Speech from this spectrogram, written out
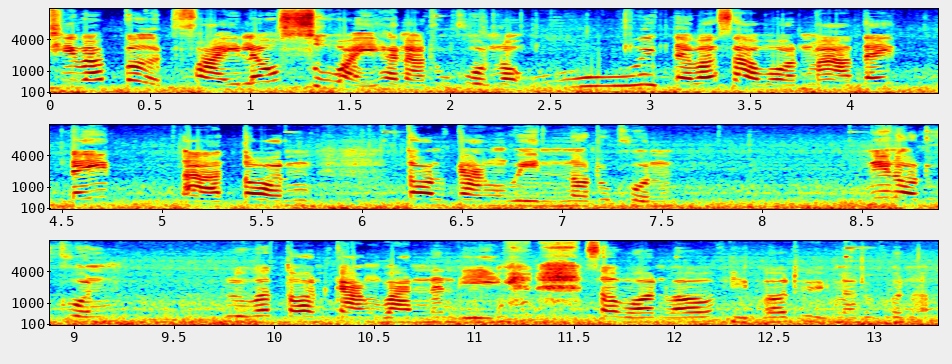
ที่ว่าเปิดไฟแล้วสวยค่ะนะทุกคนเนาะอุ้ยแต่ว่าสาวรมาได้ได้อ่าตอนตอนกลางเวนเนาะทุกคน นี่เนาะทุกคนหรือว่าตอนกลางวันนั่นเองสวรเว่าผิดเว่าถึงนะทุกคนเนาะ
